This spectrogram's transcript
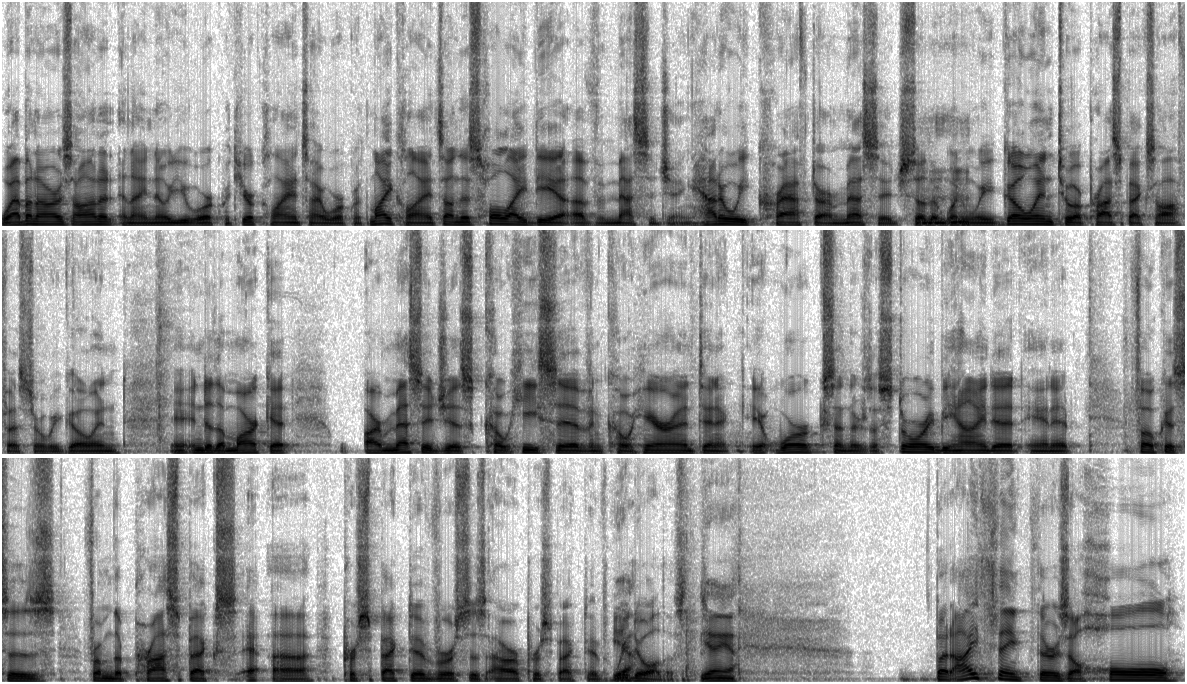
webinars on it. And I know you work with your clients, I work with my clients on this whole idea of messaging. How do we craft our message so that Mm-hmm. when we go into a prospect's office or we go in into the market, our message is cohesive and coherent, and it, it works, and there's a story behind it, and it focuses from the prospect's uh, perspective versus our perspective. We do all those things. Yeah, yeah. But I think there's a whole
